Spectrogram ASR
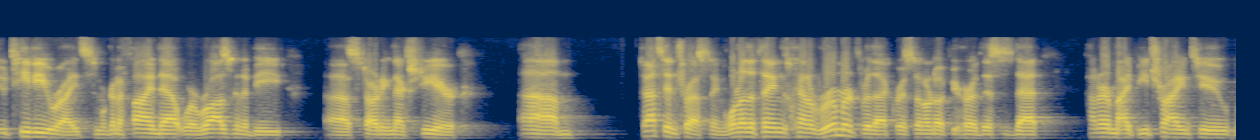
new TV rights, and we're going to find out where Raw's going to be uh, starting next year. Um, that's interesting. One of the things kind of rumored for that, Chris, I don't know if you heard this, is that Hunter might be trying to,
